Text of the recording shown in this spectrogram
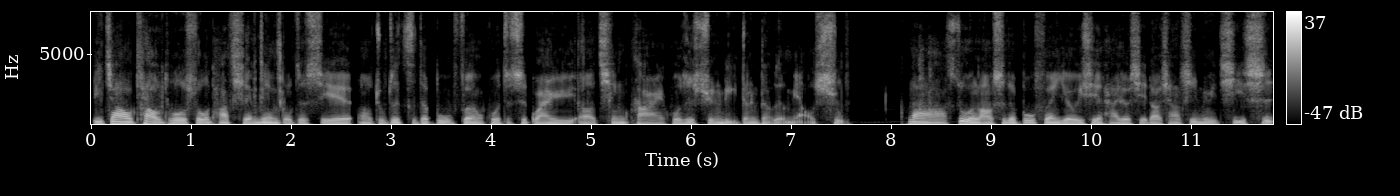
比较跳脱说他前面的这些呃组织词的部分，或者是关于呃情怀或是巡礼等等的描述。那素文老师的部分有一些，他有写到像是女骑士，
